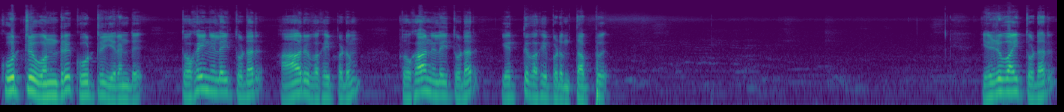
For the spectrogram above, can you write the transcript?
கூற்று ஒன்று கூற்று இரண்டு. தொகைநிலை தொடர் ஆறு வகைப்படும். தொகாநிலை தொடர் எட்டு வகைப்படும் தப்பு. எழுவாய்த் தொடர்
